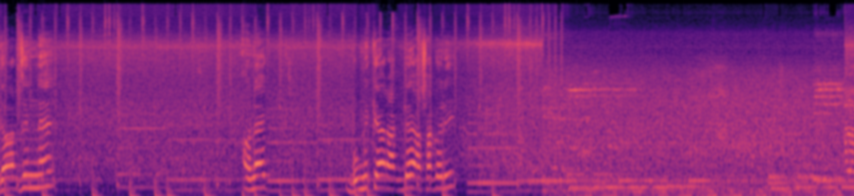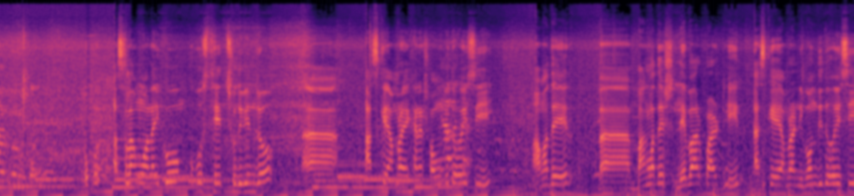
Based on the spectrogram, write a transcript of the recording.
দেওয়ার জন্যে অনেক ভূমিকা রাখবে আশা করি। আসসালামু আলাইকুম, উপস্থিত সুদীবৃন্দ আজকে আমরা এখানে সমবেত হয়েছি আমাদের বাংলাদেশ লেবার পার্টির আজকে আমরা নিবন্ধিত হয়েছি।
